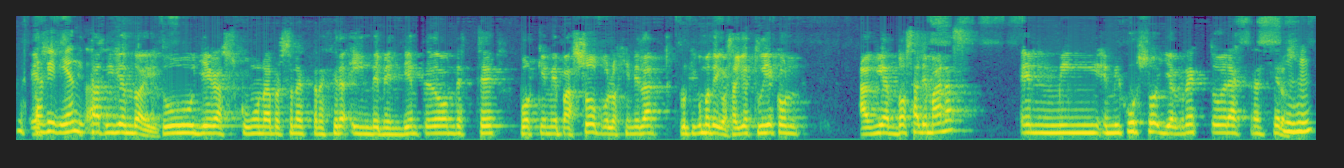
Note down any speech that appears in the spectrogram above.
Estás viviendo. Estás viviendo ahí. Tú llegas como una persona extranjera independiente de donde estés, porque me pasó por lo general, porque como te digo, o sea, yo estudié con, había dos alemanas en mi, en mi curso y el resto era extranjeros Ujú.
